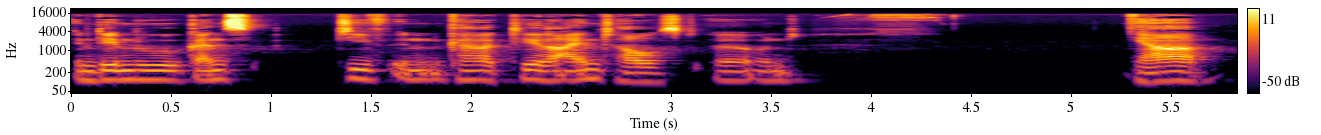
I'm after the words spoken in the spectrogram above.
indem du ganz tief in Charaktere eintauchst äh, und ja,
